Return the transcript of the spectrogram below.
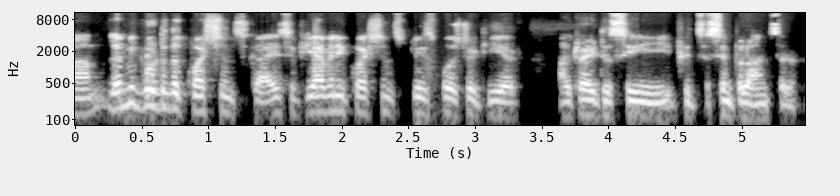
Um, let me go to the questions, guys. If you have any questions, please post it here. I'll try to see if it's a simple answer.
